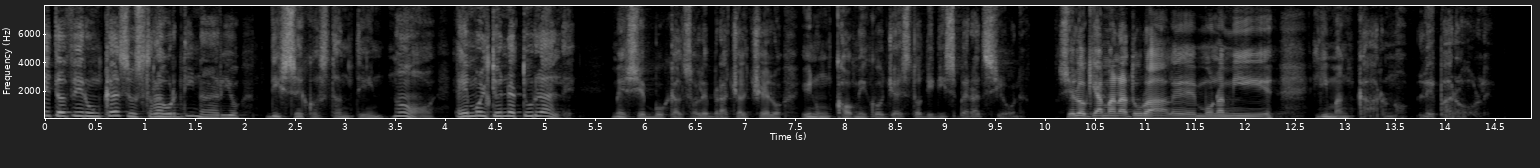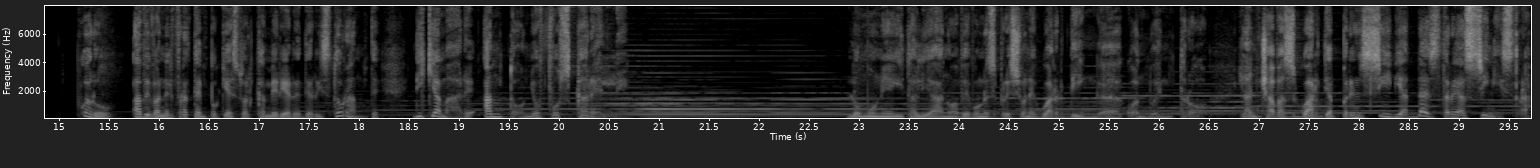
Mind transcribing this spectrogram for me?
è davvero un caso straordinario, disse Costantin. No, è molto naturale. Messie Buc alzò le braccia al cielo in un comico gesto di disperazione. Se lo chiama naturale, mon ami, gli mancarono le parole. Poirot aveva nel frattempo chiesto al cameriere del ristorante di chiamare Antonio Foscarelli. L'omone italiano aveva un'espressione guardinga quando entrò lanciava sguardi apprensivi a destra e a sinistra,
